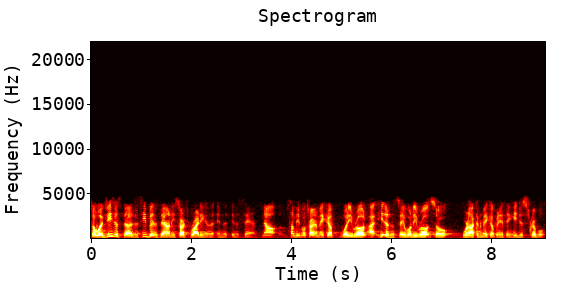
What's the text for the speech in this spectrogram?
So what Jesus does is he bends down, and he starts writing in the, in the, in the sand. Now, some people try to make up what he wrote. I, he doesn't say what he wrote, so we're not going to make up anything. He just scribbles.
